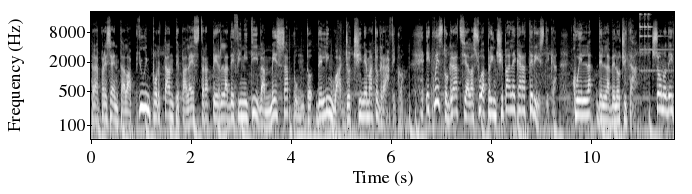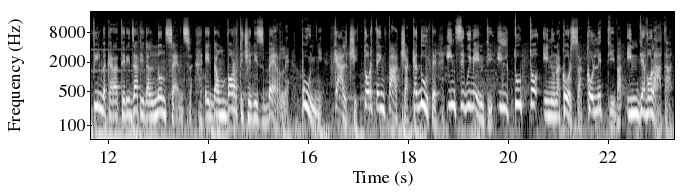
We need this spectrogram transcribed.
rappresenta la più importante palestra per la definitiva messa a punto del linguaggio cinematografico. E questo grazie alla sua principale caratteristica, quella della velocità. Sono dei film caratterizzati dal nonsense e da un vortice di sberle, pugni, calci, torte in faccia, cadute, inseguimenti, il tutto in una corsa collettiva indiavolata.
